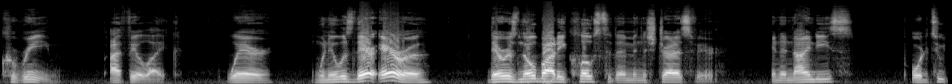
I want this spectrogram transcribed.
Kareem, I feel like, where when it was their era, there was nobody close to them in the stratosphere. In the 90s or the two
